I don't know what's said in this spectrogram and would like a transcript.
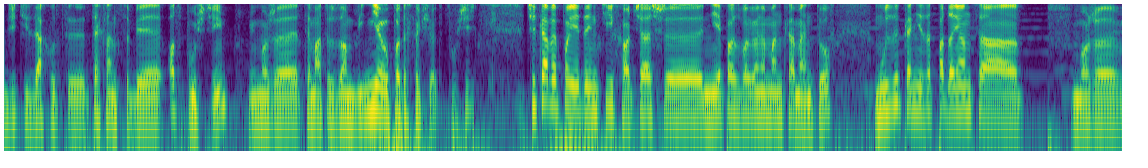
Dziki Zachód e, Techland sobie odpuści, mimo że tematu zombie nie potrafi odpuścić. Ciekawe pojedynki, chociaż e, nie pozbawione mankamentów. Muzyka nie zapadająca, pff, może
